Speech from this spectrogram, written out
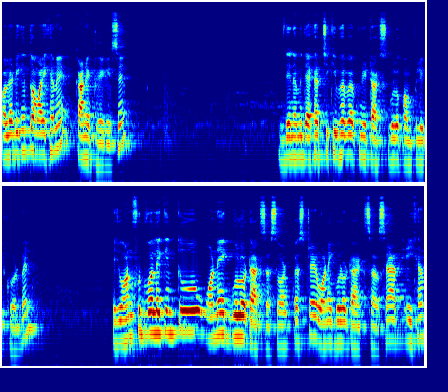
অলরেডি কিন্তু আমার এখানে কানেক্ট হয়ে গেছে। দেন আমি দেখাচ্ছি কীভাবে আপনি টাস্কগুলো কমপ্লিট করবেন। এই যে ওয়ান ফুটবলে কিন্তু অনেকগুলো টাস্ক আছে ওয়ার্ককাস্টের অনেকগুলো টাস্ক আছে, আর এইখান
